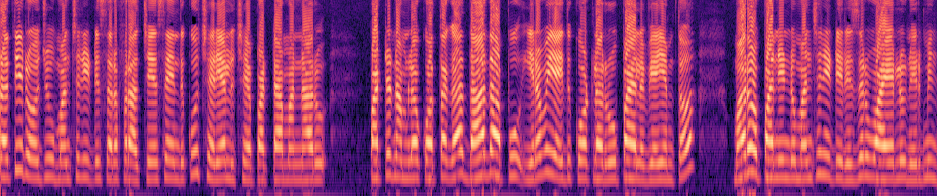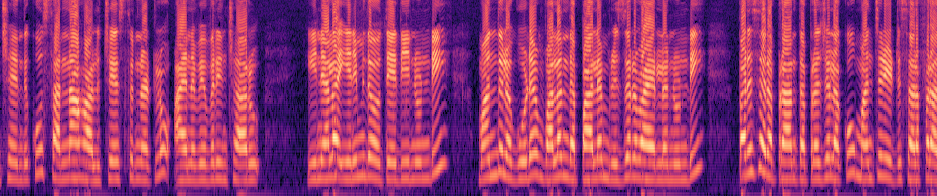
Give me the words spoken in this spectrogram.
ప్రతిరోజు మంచినీటి సరఫరా చేసేందుకు చర్యలు చేపట్టామన్నారు. పట్టణంలో కొత్తగా దాదాపు ఇరవై ఐదు కోట్ల రూపాయల వ్యయంతో మరో పన్నెండు మంచినీటి రిజర్వాయర్లు నిర్మించేందుకు సన్నాహాలు చేస్తున్నట్లు ఆయన వివరించారు. ఈ నెల ఎనిమిదవ తేదీ నుండి మందులగూడెం వలందపాలెం రిజర్వాయర్ల నుండి పరిసర ప్రాంత ప్రజలకు మంచినీటి సరఫరా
